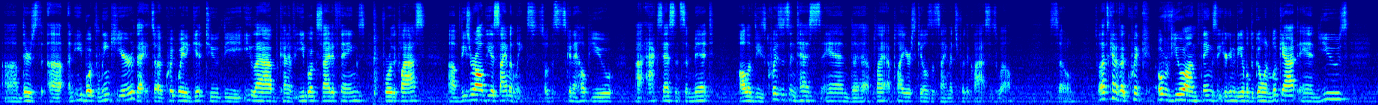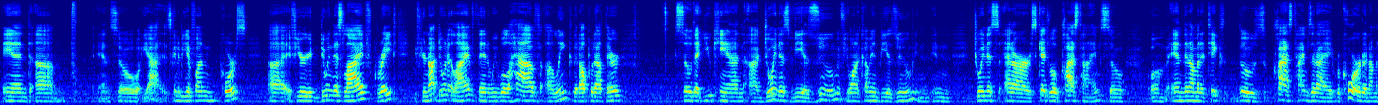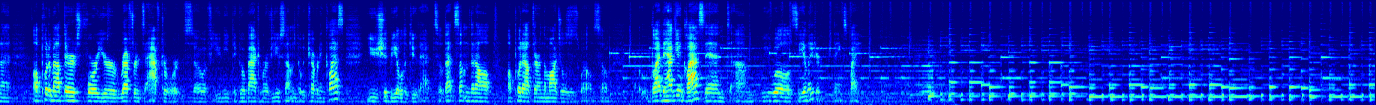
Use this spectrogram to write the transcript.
Um, there's uh, an ebook link here that it's a quick way to get to the eLab kind of ebook side of things for the class. Um, these are all the assignment links. So this is going to help you uh, access and submit all of these quizzes and tests and the apply, apply your skills assignments for the class as well. So So that's kind of a quick overview on things that you're going to be able to go and look at and use. And um, and so yeah, it's going to be a fun course. Uh, if you're doing this live, great. If you're not doing it live, then we will have a link that I'll put out there so that you can uh, join us via Zoom if you want to come in via Zoom and, and join us at our scheduled class times. So, um, and then I'm going to take those class times that I record and I'm going to I'll put them out there for your reference afterwards. So if you need to go back and review something that we covered in class, you should be able to do that. So that's something that I'll I'll put out there in the modules as well. So glad to have you in class, and um, we will see you later. Thanks. Bye.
